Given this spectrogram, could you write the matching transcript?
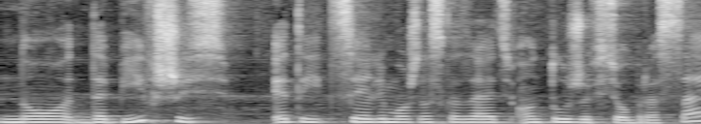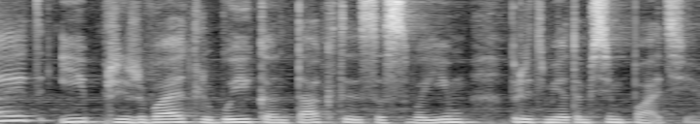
но добившись этой цели, можно сказать, он тут же все бросает и прерывает любые контакты со своим предметом симпатии.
